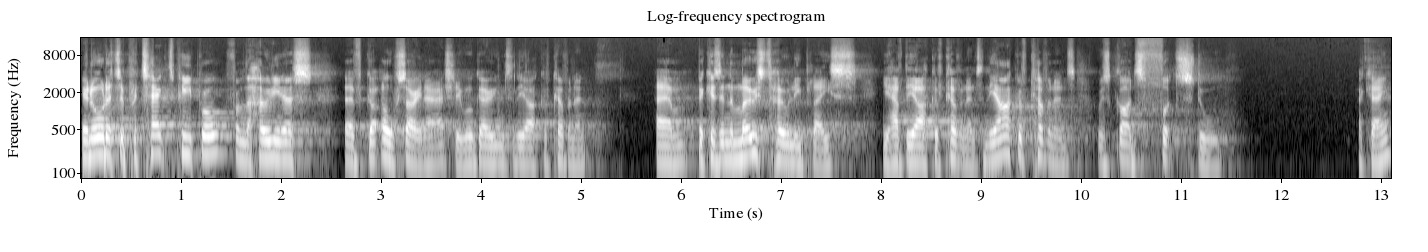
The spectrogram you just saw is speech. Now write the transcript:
In order to protect people from the holiness of God. Oh, sorry, no, actually, we'll go into the Ark of Covenant. Um, because in the most holy place, you have the Ark of Covenant. And the Ark of Covenant was God's footstool. Okay?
